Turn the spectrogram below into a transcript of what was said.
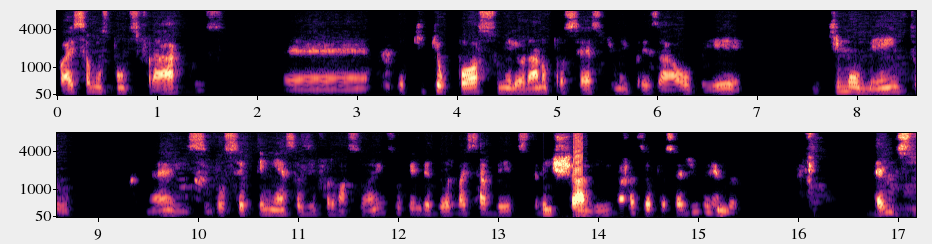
Quais são meus pontos fracos? É, o que, que eu posso melhorar no processo de uma empresa A ou B? Em que momento? Né? E se você tem essas informações, o vendedor vai saber destrinchar ali e fazer o processo de venda. É isso.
